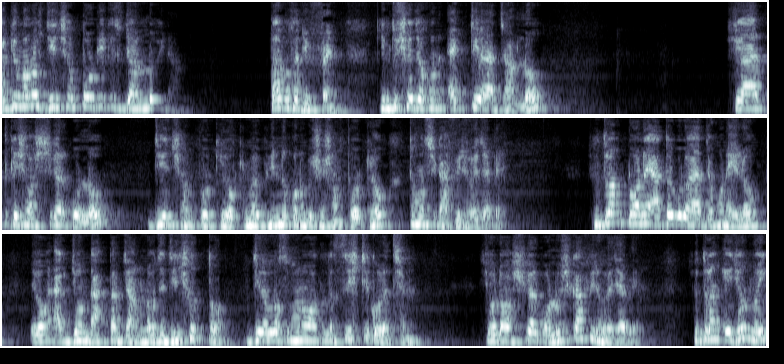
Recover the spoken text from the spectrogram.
একজন মানুষ জিন সম্পর্কে কিছু জানলোই না, তার কথা ডিফারেন্ট কিন্তু সে যখন একটি আয়াত জানলো, সে আয়াতকে সে অস্বীকার করল জিন সম্পর্কে হোক কিংবা ভিন্ন কোনো বিষয় সম্পর্কে হোক তখন সে কাফির হয়ে যাবে। সুতরাং কোরআনে এতগুলো আয়াত যখন এলো এবং একজন ডাক্তার জানলো যে জিন সত্য, জিন আল্লাহ ওয়া সৃষ্টি করেছেন, সে ওটা অস্বীকার করল, সে কাফির হয়ে যাবে। সুতরাং এই জন্যই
